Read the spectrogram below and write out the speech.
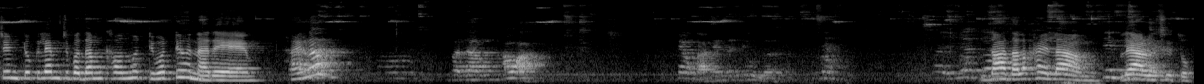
चिंटुकले आमचे बदाम खाऊन मोठी मोठी होणार आहे. आहे ना? दादाला खायला. लय आळस येतो.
